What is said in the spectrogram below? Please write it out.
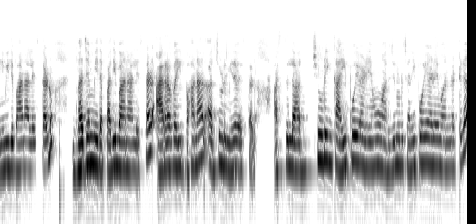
ఎనిమిది బాణాలు వేస్తాడు. ధ్వజం మీద పది బాణాలు వేస్తాడు. అరవై బాణాలు అర్జునుడి మీద వేస్తాడు. అసలు అర్జునుడు ఇంకా అయిపోయి చనిపోయాడేమో అర్జునుడు చనిపోయాడేమో అన్నట్టుగా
